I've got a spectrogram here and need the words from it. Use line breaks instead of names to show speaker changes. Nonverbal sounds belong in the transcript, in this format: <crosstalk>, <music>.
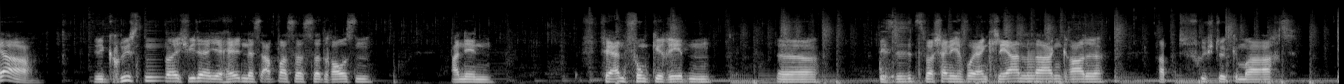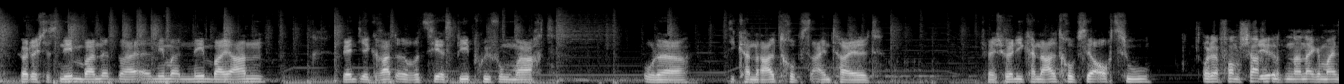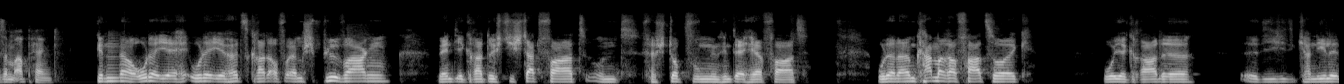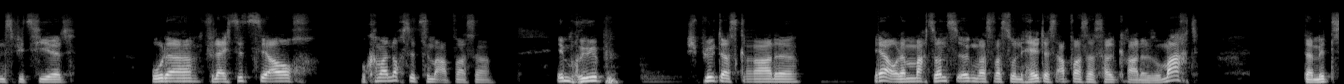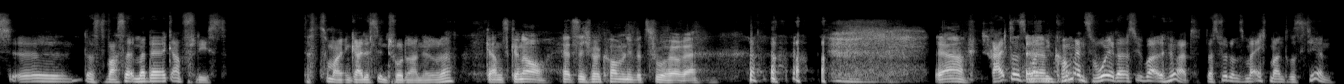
Ja, wir grüßen euch wieder, ihr Helden des Abwassers da draußen an den Fernfunkgeräten. Äh, ihr sitzt wahrscheinlich auf euren Kläranlagen gerade, habt Frühstück gemacht, hört euch das nebenbei, nebenbei an, während ihr gerade eure CSB-Prüfung macht oder die Kanaltrupps einteilt. Vielleicht hören die Kanaltrupps ja auch zu.
Oder vom Schacht miteinander gemeinsam abhängt.
Genau, oder ihr, oder ihr hört es gerade auf eurem Spülwagen, während ihr gerade durch die Stadt fahrt und Verstopfungen hinterherfahrt. Oder in einem Kamerafahrzeug, wo ihr gerade äh, die, die Kanäle inspiziert. Oder vielleicht sitzt ihr auch, wo kann man noch sitzen im Abwasser? Im Rüb, spült das gerade. Ja, oder macht sonst irgendwas, was so ein Held des Abwassers halt gerade so macht, damit äh, das Wasser immer bergab fließt. Das ist doch mal ein geiles Intro, Daniel, oder?
Ganz genau. Herzlich willkommen, liebe Zuhörer. <laughs>
ja. Schreibt uns mal in die ähm, Comments, wo ihr das überall hört. Das würde uns mal echt mal interessieren.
